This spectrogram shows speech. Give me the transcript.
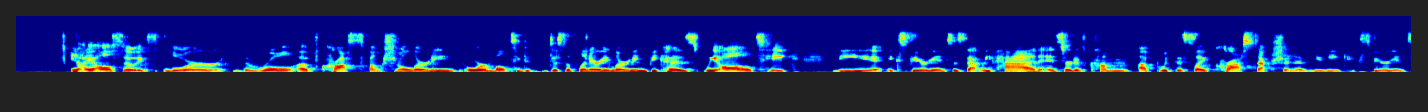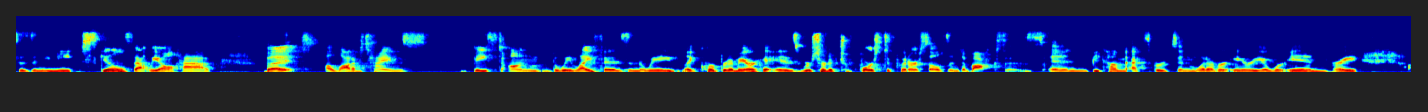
I also explore the role of cross functional learning or multidisciplinary learning because we all take the experiences that we've had and sort of come up with this like cross section of unique experiences and unique skills that we all have. But a lot of times, based on the way life is and the way like corporate America is, we're sort of forced to put ourselves into boxes and become experts in whatever area we're in, right?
